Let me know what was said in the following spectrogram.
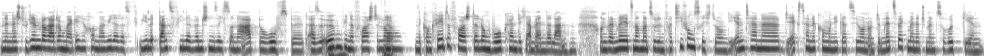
und in der Studienberatung merke ich auch immer wieder, dass viele, ganz viele wünschen sich so eine Art Berufsbild. Also irgendwie mhm. eine Vorstellung, ja. eine konkrete Vorstellung, wo könnte ich am Ende landen. Und wenn wir jetzt nochmal zu den Vertiefungsrichtungen, die interne, die externe Kommunikation und dem Netzwerkmanagement zurückgehen,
